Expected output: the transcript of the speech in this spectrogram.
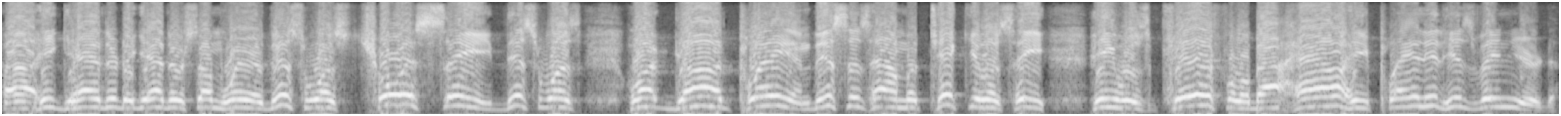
uh, he gathered together somewhere. This was choice seed. This was what God planned. This is how meticulous he he was careful about how he planted his vineyard.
